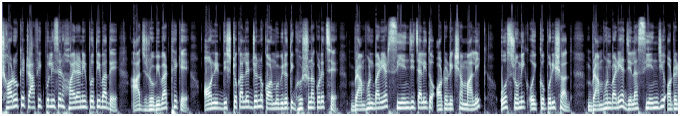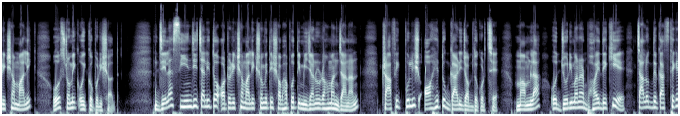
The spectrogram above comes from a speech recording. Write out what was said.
সড়কে ট্রাফিক পুলিশের হয়রানির প্রতিবাদে আজ রবিবার থেকে অনির্দিষ্টকালের জন্য কর্মবিরতি ঘোষণা করেছে ব্রাহ্মণবাড়িয়ার সিএনজি চালিত অটোরিকশা মালিক ও শ্রমিক ঐক্য পরিষদ। ব্রাহ্মণবাড়িয়া জেলা সিএনজি অটোরিকশা মালিক ও শ্রমিক ঐক্য পরিষদ। জেলা সিএনজি চালিত অটোরিকশা মালিক সমিতির সভাপতি মিজানুর রহমান জানান, ট্রাফিক পুলিশ অহেতুক গাড়ি জব্দ করছে। মামলা ও জরিমানার ভয় দেখিয়ে চালকদের কাছ থেকে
